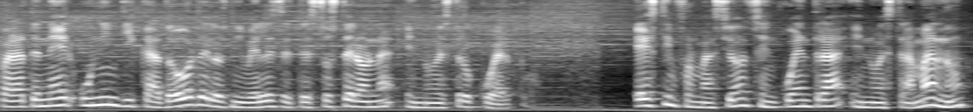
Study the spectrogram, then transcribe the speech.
para tener un indicador de los niveles de testosterona en nuestro cuerpo. Esta información se encuentra en nuestra mano,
